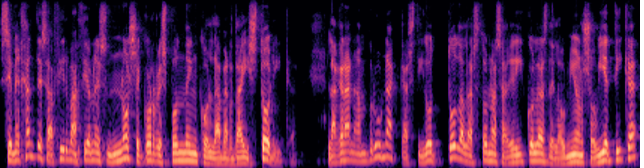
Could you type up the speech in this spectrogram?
semejantes afirmaciones no se corresponden con la verdad histórica. La gran hambruna castigó todas las zonas agrícolas de la Unión Soviética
